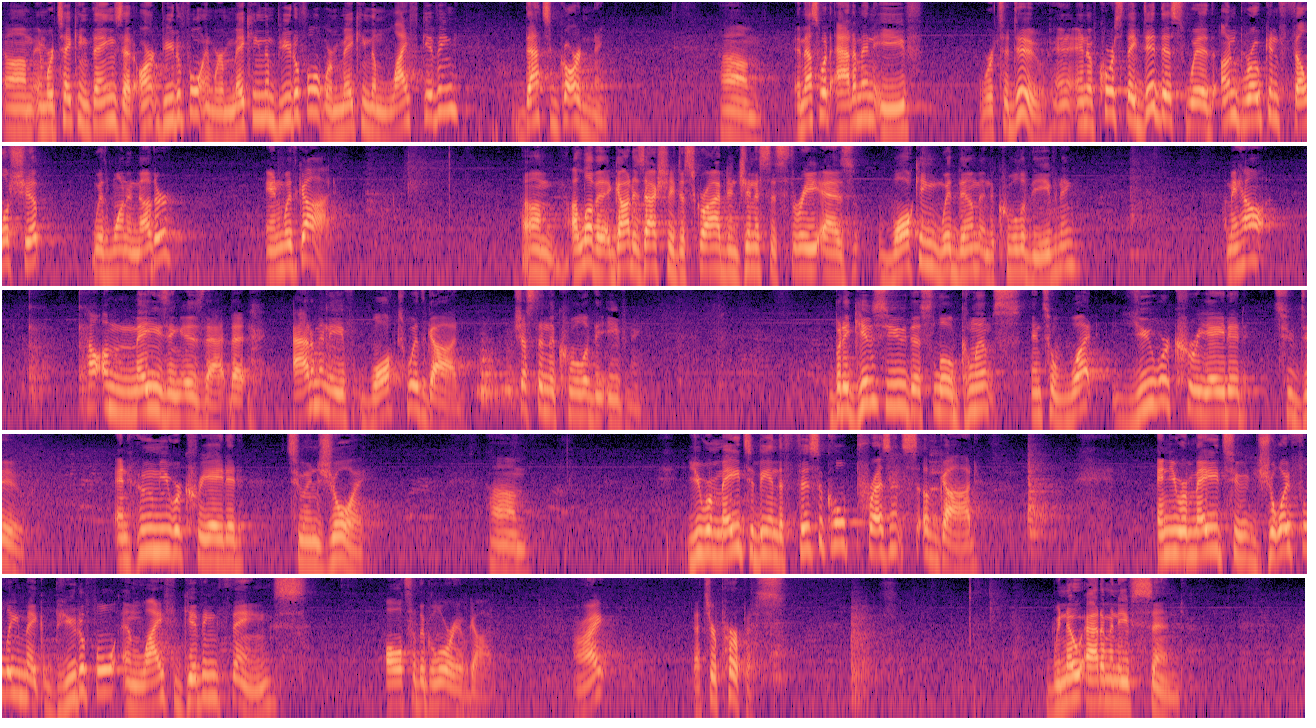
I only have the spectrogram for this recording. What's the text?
Um, and we're taking things that aren't beautiful and we're making them beautiful, we're making them life giving. That's gardening. Um, and that's what Adam and Eve were to do. And, and of course, they did this with unbroken fellowship with one another and with God. Um, I love it. God is actually described in Genesis 3 as walking with them in the cool of the evening. I mean, how, how amazing is that? That Adam and Eve walked with God just in the cool of the evening. But it gives you this little glimpse into what you were created to do and whom you were created to enjoy. Um, you were made to be in the physical presence of God, and you were made to joyfully make beautiful and life giving things all to the glory of God. All right? That's your purpose. We know Adam and Eve sinned.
